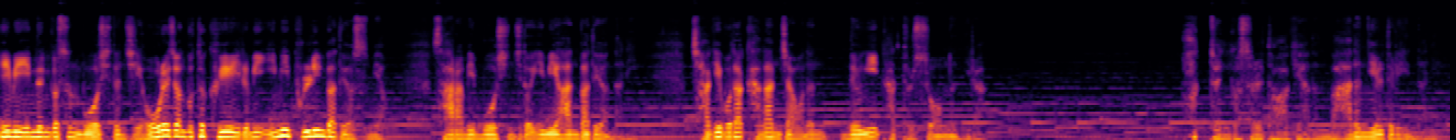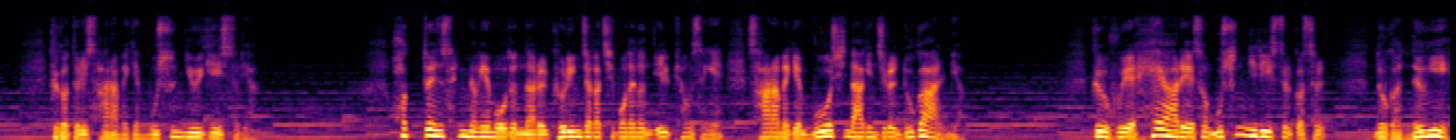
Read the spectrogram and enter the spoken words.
이미 있는 것은 무엇이든지 오래전부터 그의 이름이 이미 불린 바 되었으며 사람이 무엇인지도 이미 안 바 되었나니 자기보다 강한 자와는 능히 다툴 수 없느니라. 헛된 것을 더하게 하는 많은 일들이 있나니 그것들이 사람에게 무슨 유익이 있으랴? 헛된 생명의 모든 날을 그림자같이 보내는 일평생에 사람에게 무엇이 낙인지를 누가 알며 그 후에 해 아래에서 무슨 일이 있을 것을 누가 능히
